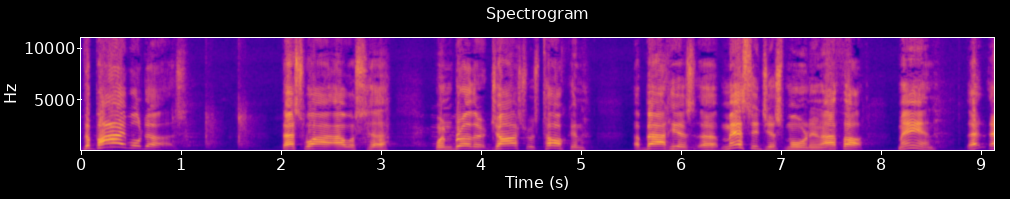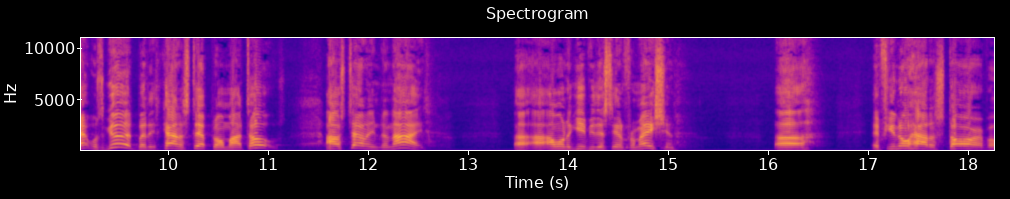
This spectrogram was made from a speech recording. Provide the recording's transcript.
The Bible does. That's why I was uh, when Brother Josh was talking about his uh, message this morning. I thought, man, that that was good, but it kind of stepped on my toes. I was telling him tonight. Uh, I, I want to give you this information. Uh, if you know how to starve a,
